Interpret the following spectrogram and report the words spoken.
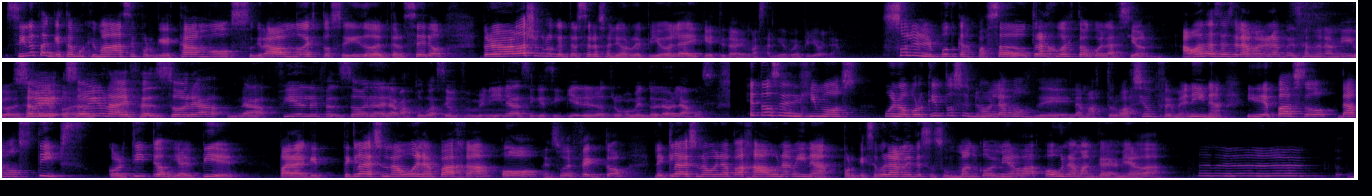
Si notan que estamos quemadas es porque estábamos grabando esto seguido del tercero, pero la verdad yo creo que el tercero salió re piola y que este también va a salir re piola. Solo en el podcast pasado trajo esto a colación. Amanda se hace la manera pensando en amigos. Soy, soy una defensora, una fiel defensora de la masturbación femenina, así que si quieren en otro momento lo hablamos. Entonces dijimos, bueno, ¿por qué entonces no hablamos de la masturbación femenina? Y de paso damos tips cortitos y al pie para que te claves una buena paja o, en su defecto, le claves una buena paja a una mina, porque seguramente sos un manco de mierda o una manca de mierda.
